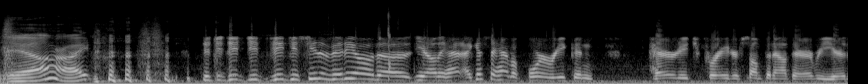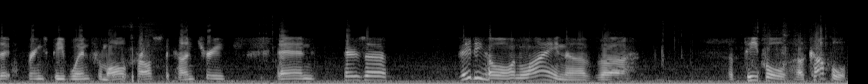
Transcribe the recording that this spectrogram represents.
Yeah, all right. Did you did you did you see the video of the you know they had I guess they have a Puerto Rican heritage parade or something out there every year that brings people in from all across the country, and there's a video online of uh, of people a couple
